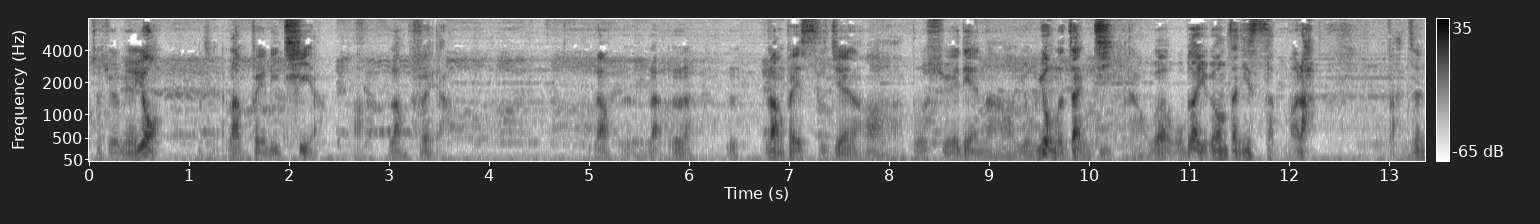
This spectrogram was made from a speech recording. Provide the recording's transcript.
就觉得没有用，浪费力气啊，啊，浪费啊，浪浪浪浪费时间啊，不如学点啊有用的战绩啊，我我不知道有用战绩什么啦，反正。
